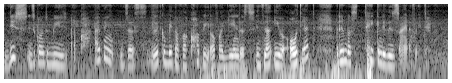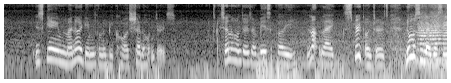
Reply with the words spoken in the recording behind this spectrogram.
this is going to be a, I think just a little bit of a copy of a game that's it's not even out yet but I'm just taking the design of it this game my another game is going to be called Shadow Hunters Shadow Hunters are basically not like Spirit Hunters, Lumacy Legacy,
